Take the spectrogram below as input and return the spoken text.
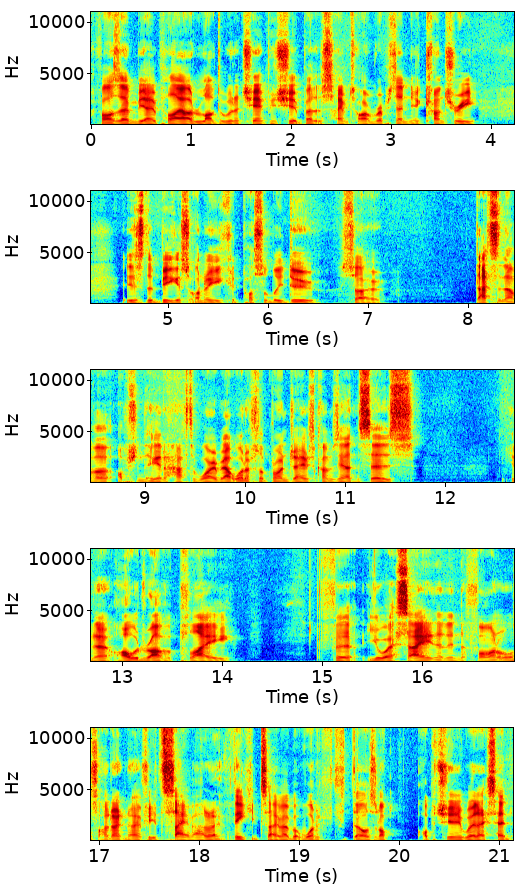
If I was an NBA player, I'd love to win a championship. But at the same time, representing your country is the biggest honor you could possibly do. So that's another option they're gonna have to worry about. What if LeBron James comes out and says, you know, I would rather play for USA than in the finals? I don't know if he'd say that. I don't think he'd say that. But what if there was an op- opportunity where they said,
